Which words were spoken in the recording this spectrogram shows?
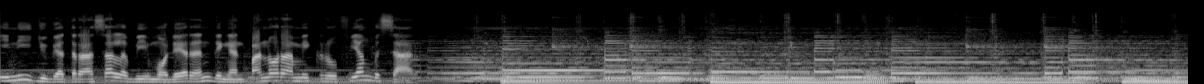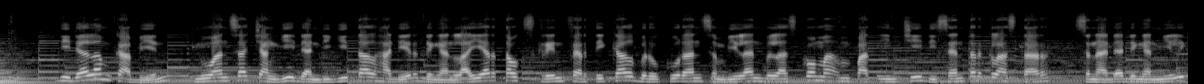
Ini juga terasa lebih modern dengan panoramic roof yang besar. Di dalam kabin, nuansa canggih dan digital hadir dengan layar touchscreen vertikal berukuran 19,4 inci di center cluster, senada dengan milik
